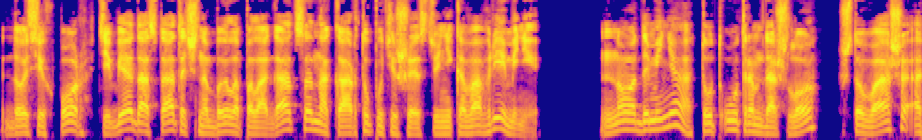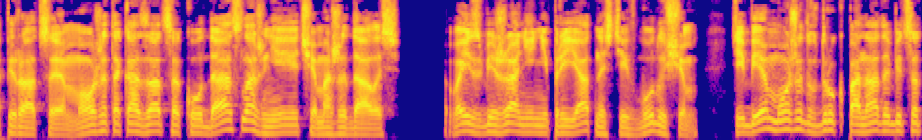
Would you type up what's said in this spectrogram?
до сих пор тебе достаточно было полагаться на карту путешественника во времени. Но до меня тут утром дошло, что ваша операция может оказаться куда сложнее, чем ожидалось. Во избежание неприятностей в будущем тебе может вдруг понадобиться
